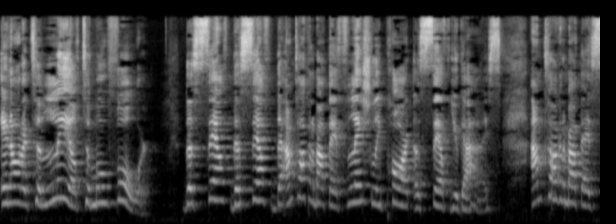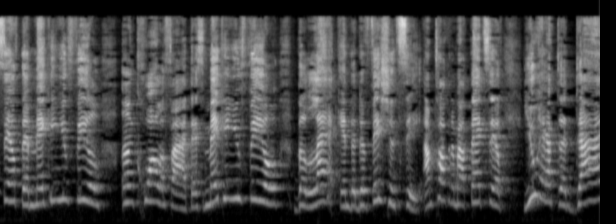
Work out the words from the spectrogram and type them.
in order to live to move forward. The self, the self, the, I'm talking about that fleshly part of self, you guys. I'm talking about that self that making you feel unqualified, that's making you feel the lack and the deficiency. I'm talking about that self. You have to die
